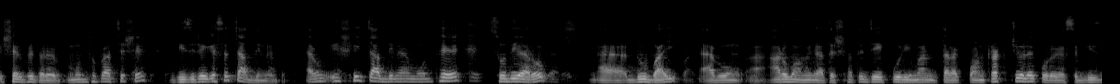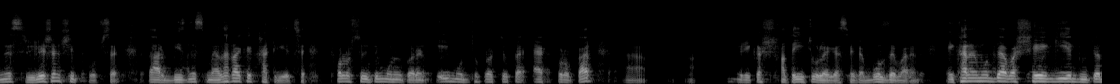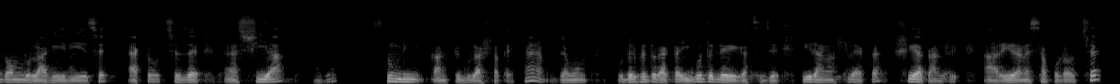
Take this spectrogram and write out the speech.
ইসের ভেতরে মধ্যপ্রাচ্যে সে ভিজিটে গেছে চার দিনের জন্য। এবং সেই চার দিনের মধ্যে সৌদি আরব দুবাই এবং আরব আমিরাতের সাথে যে পরিমাণ তারা কন্ট্রাকচুয়ালে করে গেছে বিজনেস রিলেশনশিপ করছে, তার বিজনেস মেধাটাকে খাটিয়েছে। ফলশ্রুতি মনে করেন এই মধ্যপ্রাচ্যটা এক প্রকার আমেরিকার সাথেই চলে গেছে এটা বলতে পারেন। এখানের মধ্যে আবার সে গিয়ে দুইটা দ্বন্দ্ব লাগিয়ে দিয়েছে। একটা হচ্ছে যে শিয়া এবং সুন্নি কান্ট্রিগুলোর সাথে হ্যাঁ? যেমন ওদের ভেতরে একটা ইগোতে লেগে গেছে যে ইরান আসলে একটা শিয়া কান্ট্রি আর ইরানের সাপোর্টার হচ্ছে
